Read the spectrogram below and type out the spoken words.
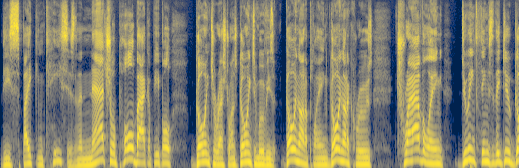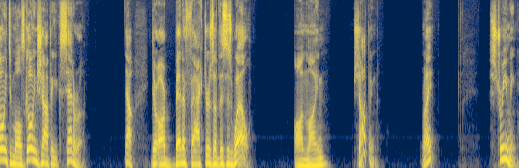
these spiking cases and the natural pullback of people going to restaurants, going to movies, going on a plane, going on a cruise, traveling, doing things that they do, going to malls, going shopping, etc. Now, there are benefactors of this as well. Online shopping, right? Streaming,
